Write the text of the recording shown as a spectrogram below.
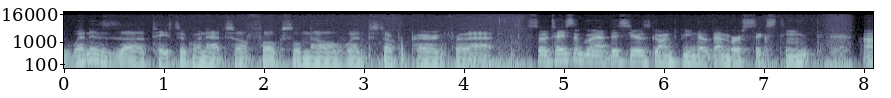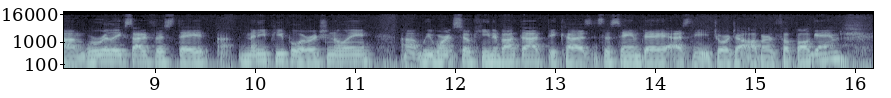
when is uh, Taste of Gwinnett so folks will know when to start preparing for that. So Taste of Gwinnett this year is going to be November 16th. Um, we're really excited for this date. Uh, many people originally, um, we weren't so keen about that because it's the same day as the Georgia Auburn football game.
